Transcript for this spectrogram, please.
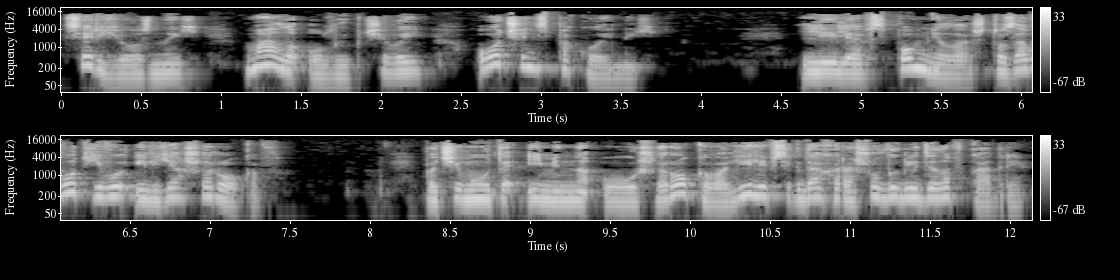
серьезный, малоулыбчивый, очень спокойный. Лилия вспомнила, что зовут его Илья Широков. Почему-то именно у Широкого Лилия всегда хорошо выглядела в кадре.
